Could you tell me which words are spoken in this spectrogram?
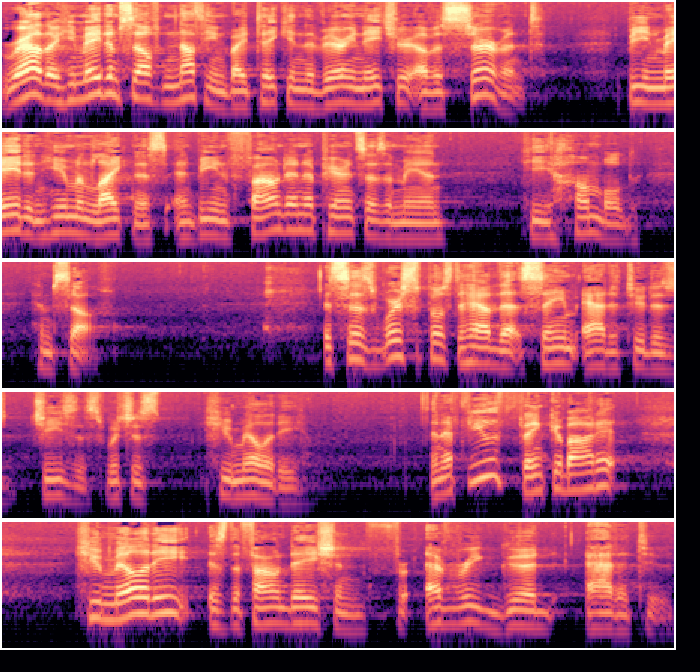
Rather, he made himself nothing by taking the very nature of a servant, being made in human likeness, and being found in appearance as a man, he humbled himself. It says we're supposed to have that same attitude as Jesus, which is humility. And if you think about it, humility is the foundation for every good attitude.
